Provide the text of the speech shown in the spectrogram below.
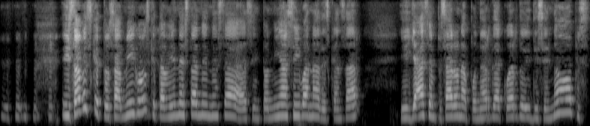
y sabes que tus amigos que también están en esa sintonía sí van a descansar y ya se empezaron a poner de acuerdo y dicen, no, pues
